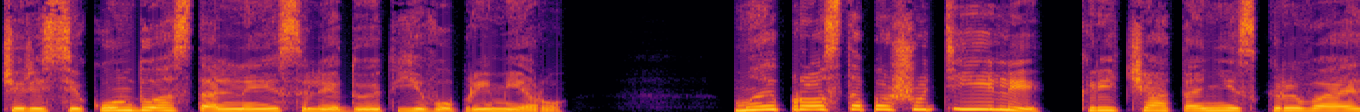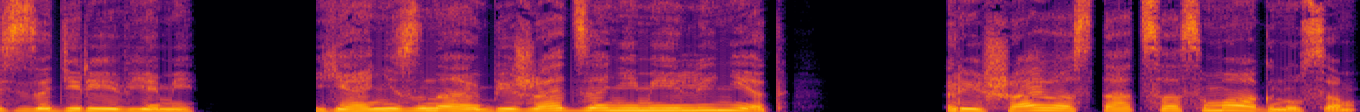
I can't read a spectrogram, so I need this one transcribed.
Через секунду остальные следуют его примеру. «Мы просто пошутили!» — кричат они, скрываясь за деревьями. Я не знаю, бежать за ними или нет. Решаю остаться с Магнусом.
